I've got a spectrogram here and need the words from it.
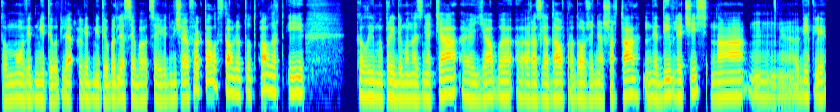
Тому відмітив для, відмітив би для себе цей відмічаю фрактал, ставлю тут alert, і коли ми прийдемо на зняття, е, я би е, розглядав продовження шарта, не дивлячись на е, віклі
